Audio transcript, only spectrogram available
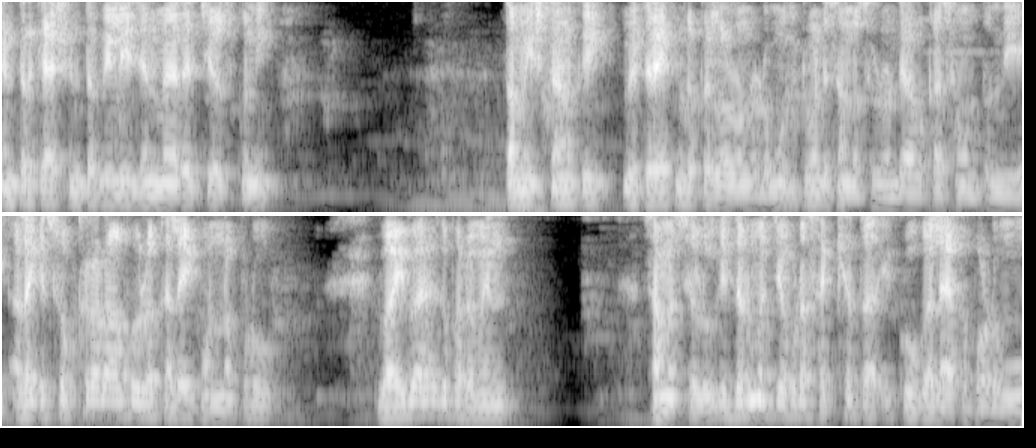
inter caste inter religion marriage చేసుకుని తమ ఇష్టానికి వ్యతిరేకంగా పిల్లలు ఉండడము ఇటువంటి సమస్యలు ఉండే అవకాశం ఉంటుంది. అలాగే శుక్రరాహుల కలయిక ఉన్నప్పుడు వైవాహికపరమైన సమస్యలు. ఇద్దరి మధ్య కూడా సఖ్యత ఎక్కువగా లేకపోవడము.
